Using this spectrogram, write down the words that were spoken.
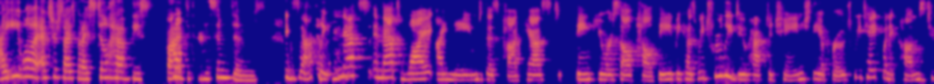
I eat well i exercise but i still have these five to ten symptoms exactly. Mm-hmm. And that's and that's why i named this podcast think yourself healthy because we truly do have to change the approach we take when it comes to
